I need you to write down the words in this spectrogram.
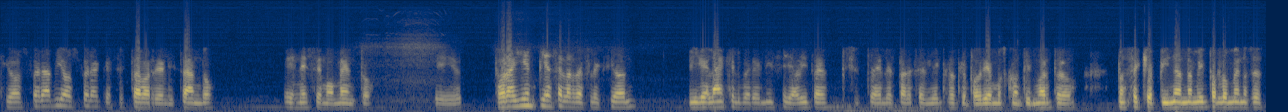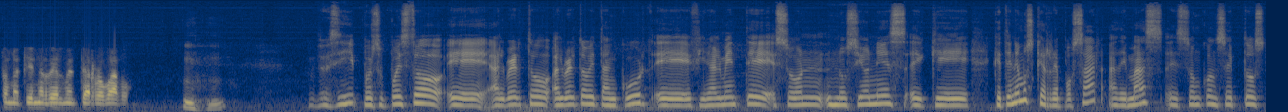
Geosfera Biosfera que se estaba realizando en ese momento. Eh, por ahí empieza la reflexión, Miguel Ángel Berenice, y ahorita, si a ustedes les parece bien, creo que podríamos continuar, pero no sé qué opinan. A mí, por lo menos, esto me tiene realmente arrobado. Pues sí, por supuesto, eh, Alberto, Alberto Betancourt, eh, finalmente son nociones eh, que, que, tenemos que reposar, además eh, son conceptos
